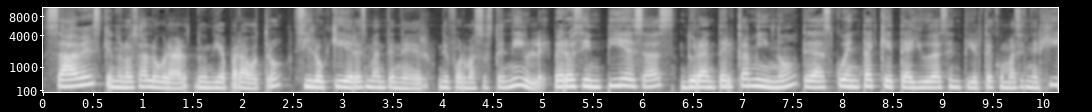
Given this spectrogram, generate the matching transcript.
Sabes que no lo vas a lograr de un día para otro si lo quieres mantener de forma sostenible, pero si empiezas durante el camino te das cuenta que te ayuda a sentirte con más energía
